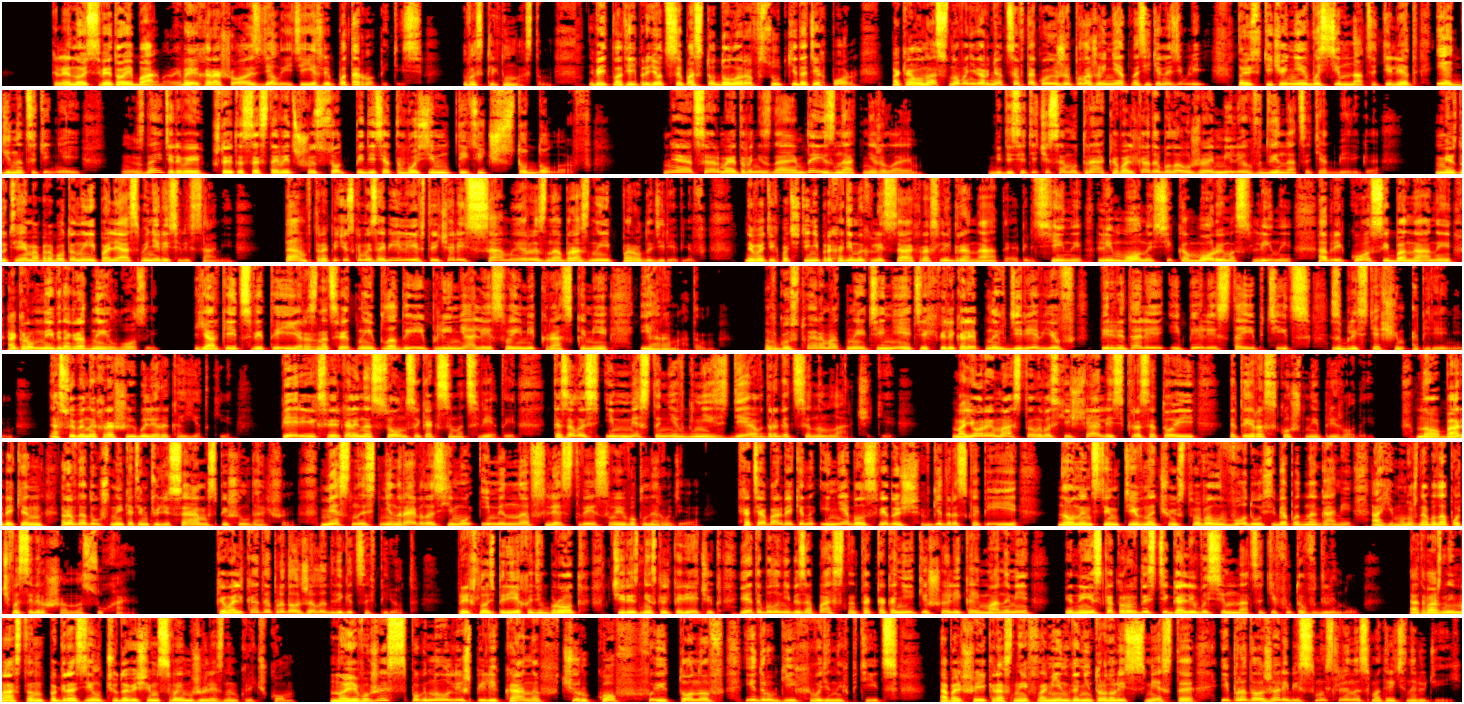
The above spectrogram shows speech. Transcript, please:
Клянусь святой Барбары, вы хорошо сделаете, если поторопитесь. — воскликнул Мастон. «Ведь платить придется по сто долларов в сутки до тех пор, пока Луна снова не вернется в такое же положение относительно Земли, то есть в течение 18 лет и 11 дней. Знаете ли вы, что это составит 658 100 долларов?» «Нет, сэр, мы этого не знаем, да и знать не желаем». К десяти часам утра кавалькада была уже милях в двенадцати от берега. Между тем обработанные поля сменились лесами. Там, в тропическом изобилии, встречались самые разнообразные породы деревьев. В этих почти непроходимых лесах росли гранаты, апельсины, лимоны, сикаморы, маслины, абрикосы, бананы, огромные виноградные лозы. Яркие цветы и разноцветные плоды пленяли своими красками и ароматом. В густой ароматной тени этих великолепных деревьев перелетали и пели стаи птиц с блестящим оперением. Особенно хороши были ракоедки. Перья их сверкали на солнце, как самоцветы. Казалось, им место не в гнезде, а в драгоценном ларчике. Майор и Мастон восхищались красотой этой роскошной природы. Но Барбикен, равнодушный к этим чудесам, спешил дальше. Местность не нравилась ему именно вследствие своего плодородия. Хотя Барбикин и не был сведущ в гидроскопии, но он инстинктивно чувствовал воду у себя под ногами, а ему нужна была почва совершенно сухая. Кавалькада продолжала двигаться вперед. Пришлось переехать вброд через несколько речек, и это было небезопасно, так как они кишели кайманами, иные из которых достигали 18 футов в длину. Отважный Мастон погрозил чудовищем своим железным крючком. Но его жест спугнул лишь пеликанов, чурков, фаэтонов и других водяных птиц, а большие красные фламинго не тронулись с места и продолжали бессмысленно смотреть на людей.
